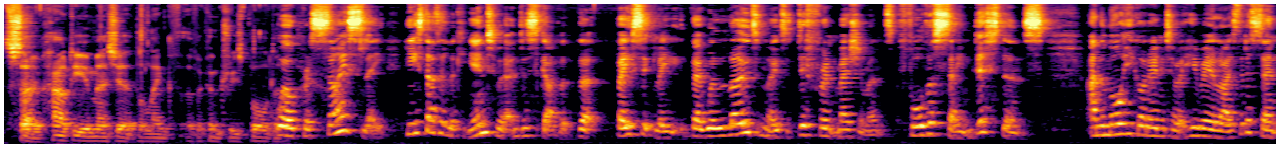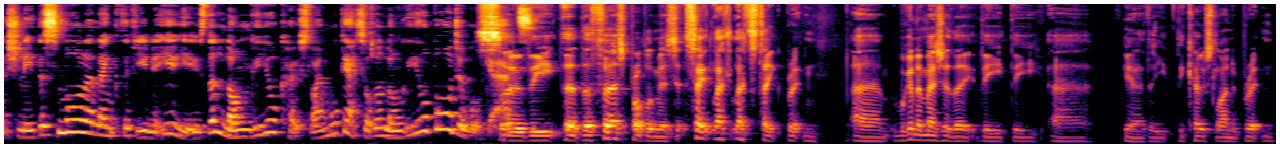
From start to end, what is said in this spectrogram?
So, how do you measure the length of a country's border? Well, precisely. He started looking into it and discovered that basically there were loads and loads of different measurements for the same distance. And the more he got into it, he realised that essentially the smaller length of unit you use, the longer your coastline will get, or the longer your border will get. So the, the, the first problem is say let, let's take Britain. Um, we're going to measure the the the uh, you know the, the coastline of Britain.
